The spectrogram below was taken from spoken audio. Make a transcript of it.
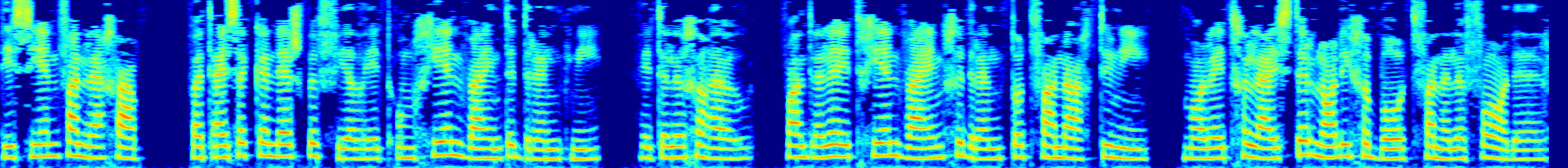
die sien van Rechab, wat hij zijn kinders beveel het om geen wijn te drinken, het hulle gehou want hulle het geen wijn gedrink tot vannacht toe nie, maar het geluister na die gebod van hulle vader.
